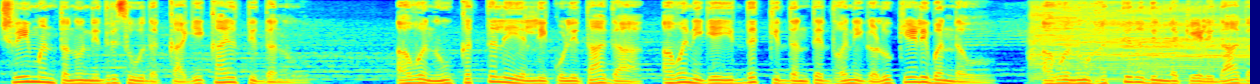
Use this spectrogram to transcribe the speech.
ಶ್ರೀಮಂತನು ನಿದ್ರಿಸುವುದಕ್ಕಾಗಿ ಕಾಯುತ್ತಿದ್ದನು. ಅವನು ಕತ್ತಲೆಯಲ್ಲಿ ಕುಳಿತಾಗ ಅವನಿಗೆ ಇದ್ದಕ್ಕಿದ್ದಂತೆ ಧ್ವನಿಗಳು ಕೇಳಿಬಂದವು. ಅವನು ಹತ್ತಿರದಿಂದ ಕೇಳಿದಾಗ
